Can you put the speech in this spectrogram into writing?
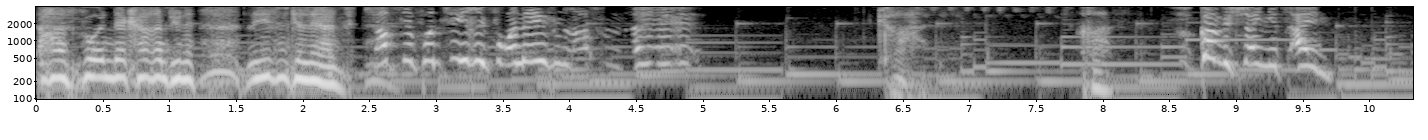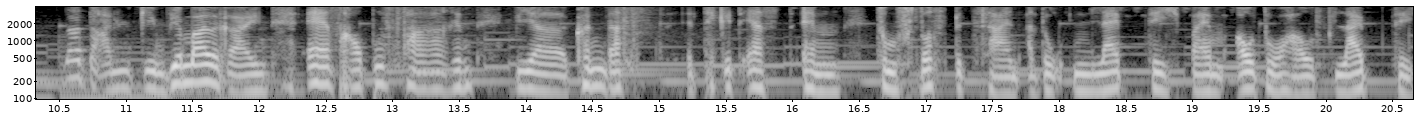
hast du in der Quarantäne lesen gelernt? Ich hab's mir von Siri vorlesen lassen. Krass. Krass. komm, wir steigen jetzt ein. Na dann gehen wir mal rein. Äh, Frau Busfahrerin, wir können das Ticket erst ähm, zum Schluss bezahlen. Also in Leipzig beim Autohaus Leipzig.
